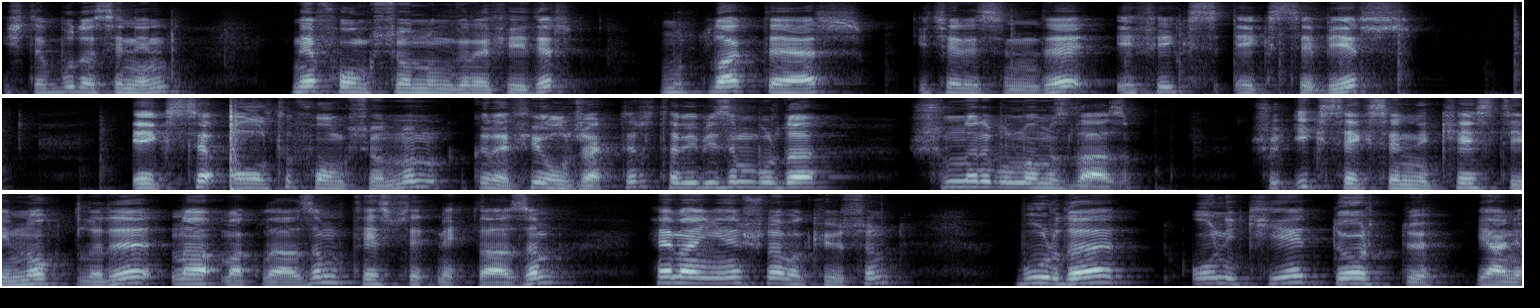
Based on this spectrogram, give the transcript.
İşte bu da senin ne fonksiyonun grafiğidir? Mutlak değer içerisinde fx eksi 1 eksi 6 fonksiyonunun grafiği olacaktır. Tabi bizim burada şunları bulmamız lazım. Şu x eksenini kestiği noktaları ne yapmak lazım? Tespit etmek lazım. Hemen yine şuna bakıyorsun. Burada 12'ye 4'tü. Yani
